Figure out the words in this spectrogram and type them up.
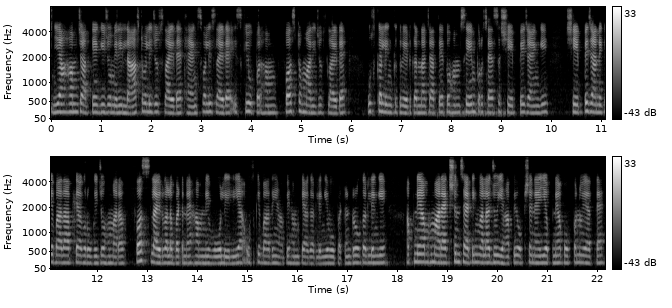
या हम चाहते हैं कि जो मेरी लास्ट वाली जो स्लाइड है थैंक्स वाली स्लाइड है, इसके ऊपर हम फ़र्स्ट हमारी जो स्लाइड है उसका लिंक क्रिएट करना चाहते हैं तो हम सेम प्रोसेस शेप पे जाएँगे। शेप पे जाने के बाद आप क्या करोगे, जो हमारा फ़र्स्ट स्लाइड वाला बटन है, हमने वो ले लिया। उसके बाद यहाँ पे हम क्या कर लेंगे, वो बटन ड्रॉ कर लेंगे। अपने आप हमारा एक्शन सेटिंग वाला जो यहाँ पे ऑप्शन है, ये अपने आप ओपन हो जाता है।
